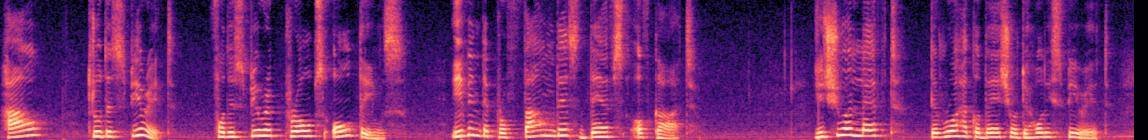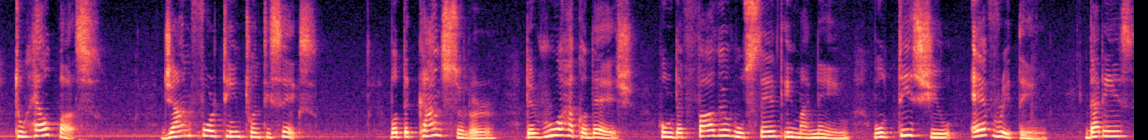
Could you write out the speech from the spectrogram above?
How? through the Spirit. For the Spirit probes all things, even the profoundest depths of God. Yeshua left the Ruach HaKodesh or the Holy Spirit to help us. John 14 26. But the counselor, the Ruach HaKodesh, whom the Father will send in my name, will teach you everything. That is,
